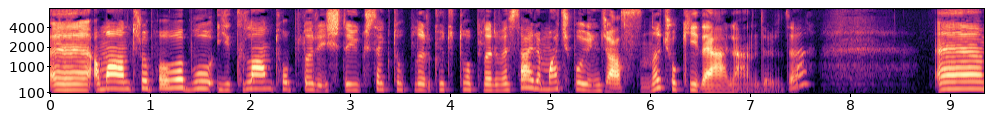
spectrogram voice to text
Ee, ama Antropova bu yıkılan topları işte yüksek topları kötü topları vesaire maç boyunca aslında çok iyi değerlendirdi. Ee,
